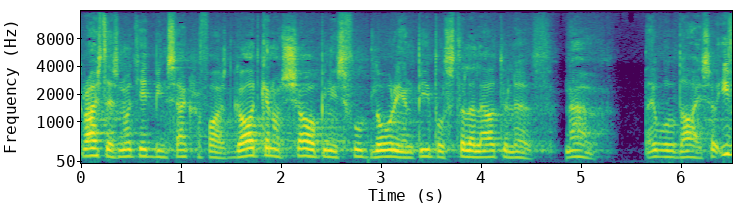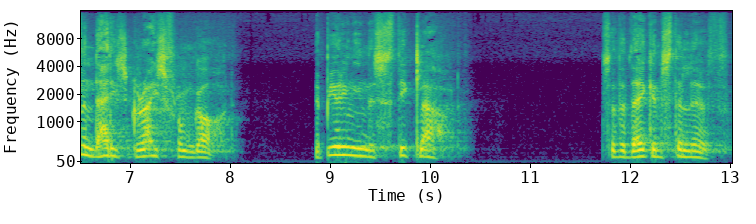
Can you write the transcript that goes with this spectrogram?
Christ has not yet been sacrificed. God cannot show up in his full glory and people still allowed to live. No, they will die. So even that is grace from God, appearing in this thick cloud so that they can still live.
